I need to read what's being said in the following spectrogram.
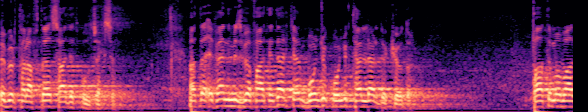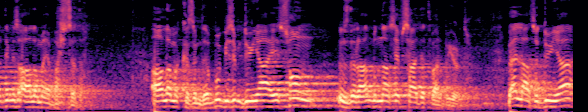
öbür tarafta saadet bulacaksın. Hatta Efendimiz vefat ederken boncuk boncuk teller döküyordu. Fatıma validemiz ağlamaya başladı. Ağlama kızım dedi. Bu bizim dünyayı son ızdırağın bundan hep saadet var buyurdu. Velhasıl dünya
